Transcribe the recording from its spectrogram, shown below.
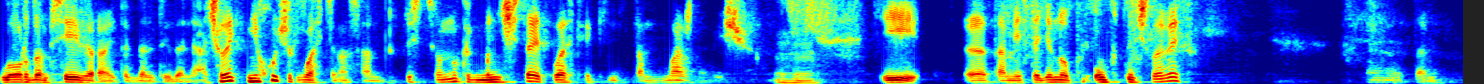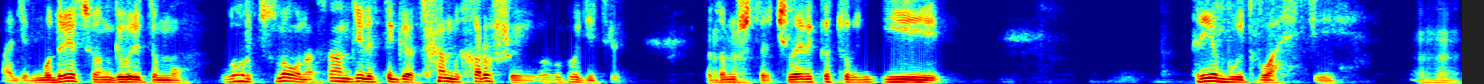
лордом севера и так далее, и так далее. А человек не хочет власти на самом деле. То есть он ну, как бы не считает власть каким-то там важной вещью. Угу. И э, там есть один опытный человек, э, там, один мудрец, и он говорит ему, лорд Сноу, на самом деле ты, говорит, самый хороший руководитель. Потому uh-huh. что человек, который не требует власти, uh-huh.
